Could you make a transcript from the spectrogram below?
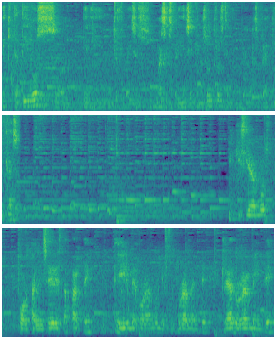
equitativos. Tienen muchos países más experiencia que nosotros, tienen mejores prácticas. Y quisiéramos fortalecer esta parte e ir mejorando y estructuralmente, creando realmente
